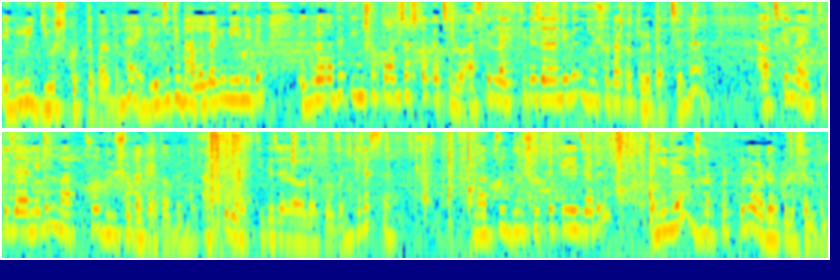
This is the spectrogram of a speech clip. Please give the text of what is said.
এগুলো ইউজ করতে পারবেন। হ্যাঁ এগুলো যদি ভালো লাগে নিয়ে নেবেন। এগুলো আমাদের তিনশো পঞ্চাশ টাকা ছিল। আজকের লাইফ থেকে যারা নেবেন, দুইশো টাকা করে পাচ্ছেন। হ্যাঁ আজকের লাইফ থেকে যারা নেবেন, মাত্র দুইশো টাকায় পাবেন। আজকের লাইফ থেকে যারা অর্ডার করবেন, ঠিক আছে? মাত্র দুইশোতে পেয়ে যাবেন। নিলে ঝটপট করে অর্ডার করে ফেলবেন।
